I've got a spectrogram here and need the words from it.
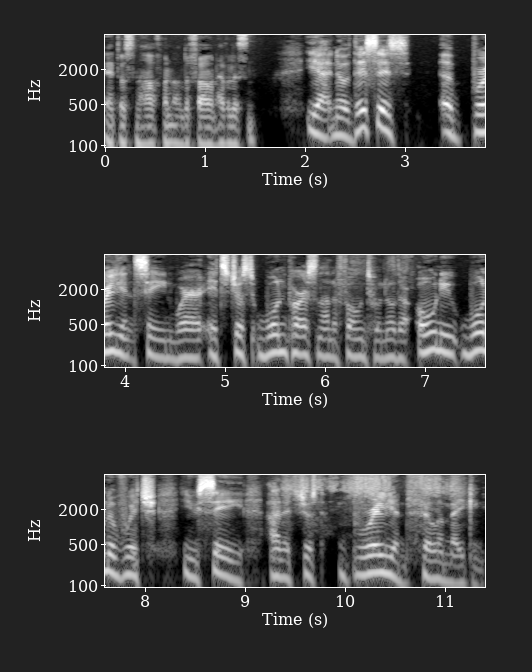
uh, Dustin Hoffman on the phone. Have a listen. Yeah, no, this is a brilliant scene where it's just one person on the phone to another, only one of which you see, and it's just brilliant filmmaking.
